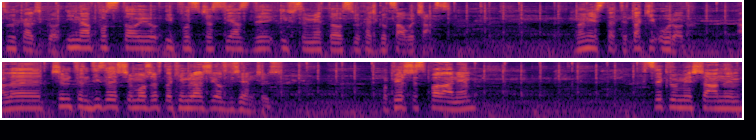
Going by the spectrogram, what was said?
Słychać go i na postoju, i podczas jazdy, i w sumie to słychać go cały czas. No niestety, taki urok. Ale czym ten diesel się może w takim razie odwdzięczyć? Po pierwsze spalaniem. W cyklu mieszanym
